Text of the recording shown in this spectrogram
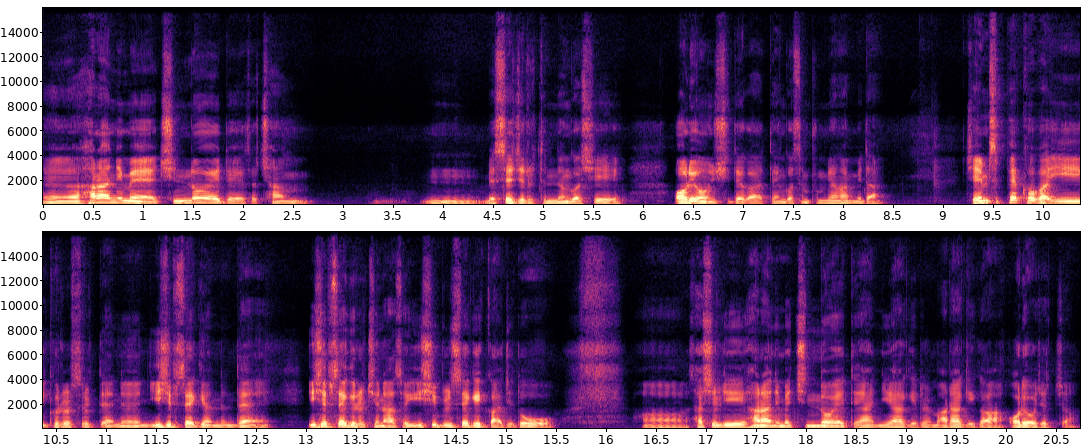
에, 하나님의 진노에 대해서 참 음, 메시지를 듣는 것이 어려운 시대가 된 것은 분명합니다. 제임스 패커가 이 글을 쓸 때는 20세기였는데 20세기를 지나서 21세기까지도 어, 사실 이 하나님의 진노에 대한 이야기를 말하기가 어려워졌죠.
